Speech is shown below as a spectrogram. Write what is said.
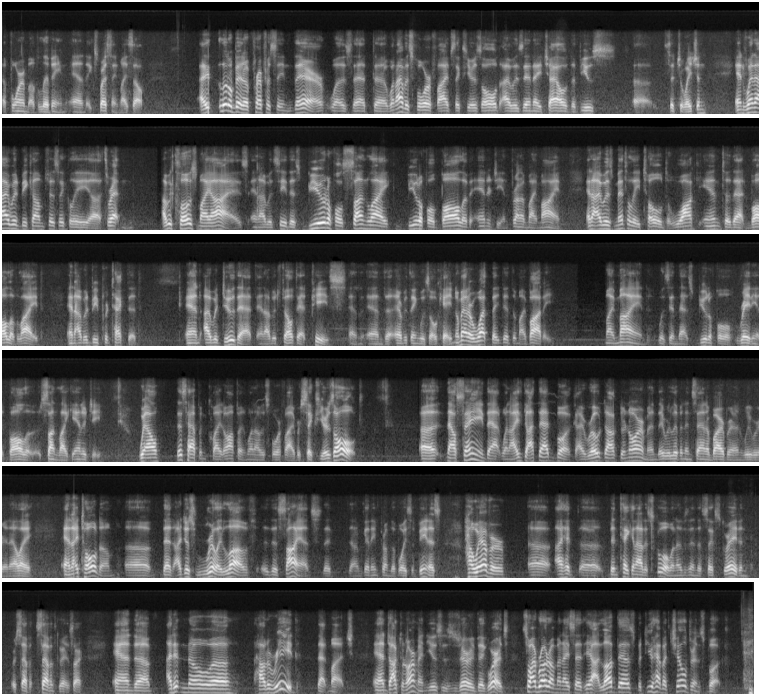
a, a form of living and expressing myself. A little bit of prefacing there was that uh, when I was four, five, six years old, I was in a child abuse uh, situation, and when I would become physically uh, threatened. I would close my eyes and I would see this beautiful sun-like beautiful ball of energy in front of my mind. And I was mentally told to walk into that ball of light and I would be protected. And I would do that and I would felt at peace and, and uh, everything was okay. No matter what they did to my body, my mind was in that beautiful, radiant ball of sun like energy. Well, this happened quite often when I was four, five, or six years old. Uh, now, saying that, when I got that book, I wrote Dr. Norman. They were living in Santa Barbara and we were in LA. And I told them uh, that I just really love the science that, that, I'm getting from the voice of Venus. However, uh, I had uh, been taken out of school when I was in the sixth grade and or seventh seventh grade, sorry, and uh, I didn't know uh, how to read that much. And Dr. Norman uses very big words. So I wrote him and I said, Yeah, I love this, but do you have a children's book,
